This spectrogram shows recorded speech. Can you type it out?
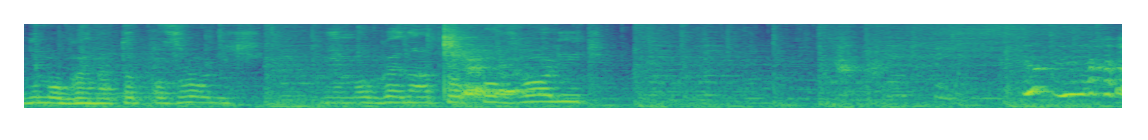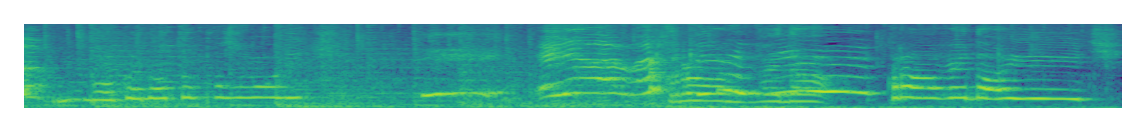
Nie mogę na to pozwolić. Nie mogę na to pozwolić. Nie mogę na to pozwolić. Krowy do... Krowy doić!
